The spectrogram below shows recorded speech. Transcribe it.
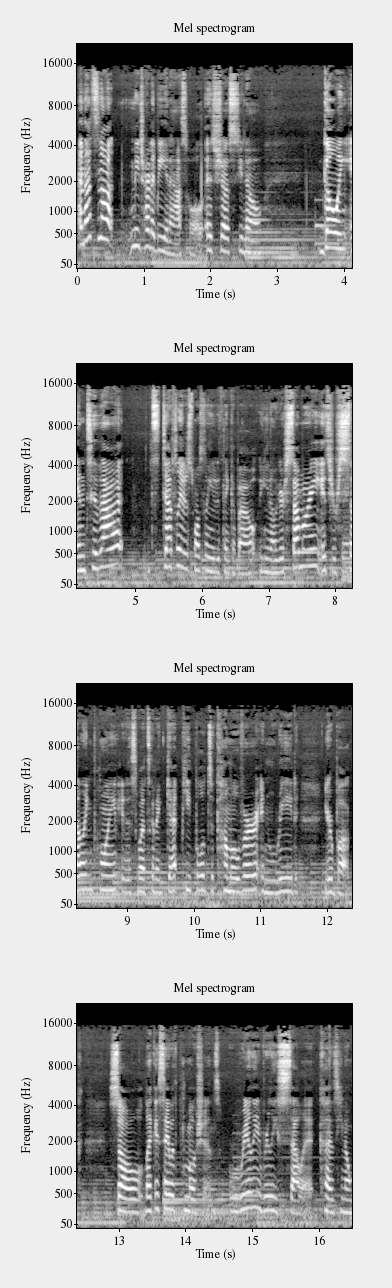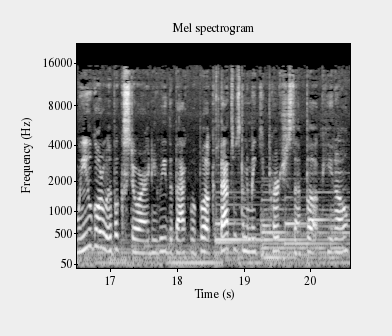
And that's not me trying to be an asshole. It's just you know going into that it's definitely just something you to think about. You know your summary is your selling point. It is what's going to get people to come over and read your book so, like I say with promotions, really, really sell it. Because, you know, when you go to a bookstore and you read the back of a book, that's what's going to make you purchase that book, you know?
